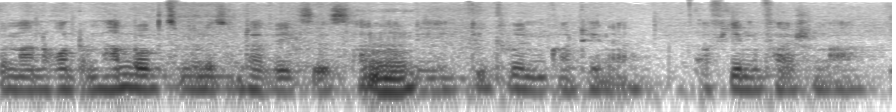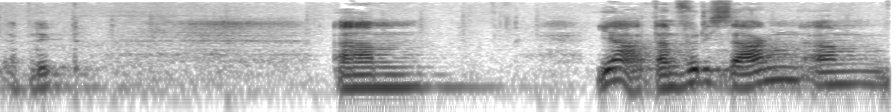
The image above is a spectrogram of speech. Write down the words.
wenn man rund um Hamburg zumindest unterwegs ist, hat man mhm. die, die grünen Container auf jeden Fall schon mal erblickt. Ähm, ja, dann würde ich sagen, ähm,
